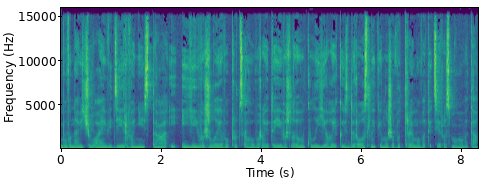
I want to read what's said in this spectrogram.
бо вона відчуває відірваність, та, і, і їй важливо про це говорити. Їй важливо, коли є якийсь дорослий, який може витримувати ці розмови. Та.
